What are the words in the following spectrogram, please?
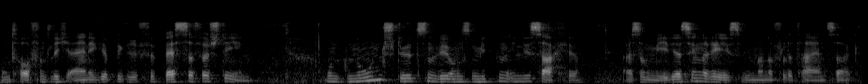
und hoffentlich einige Begriffe besser verstehen. Und nun stürzen wir uns mitten in die Sache, also medias in res, wie man auf Latein sagt.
